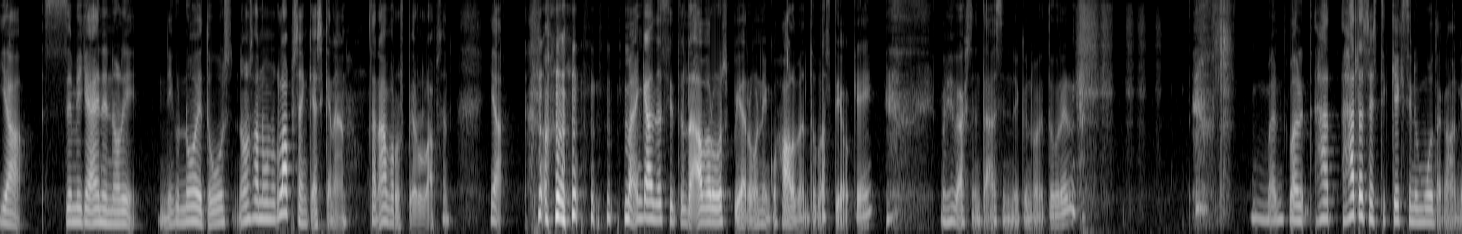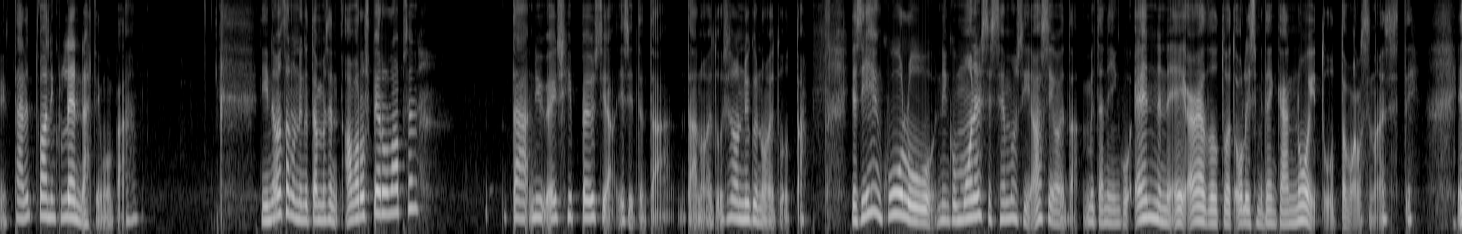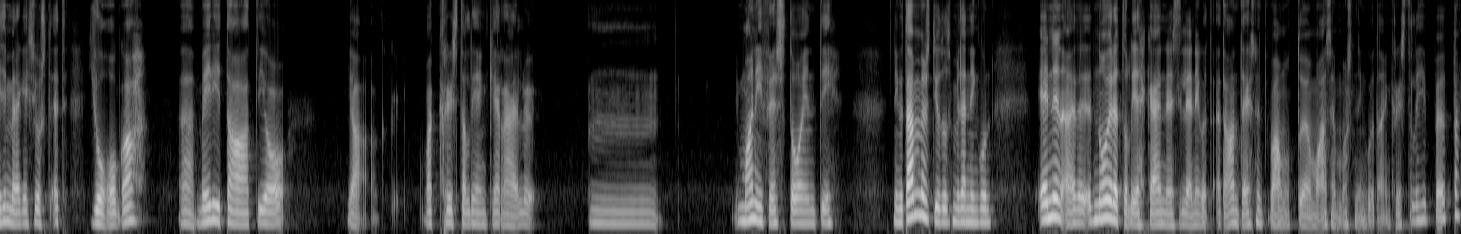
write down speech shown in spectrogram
ja se mikä ennen oli niin kuin noituus, ne on saanut lapsen keskenään tämän avaruuspierulapsen. Ja mä en käytä sitten tätä avaruuspierua niin kuin halventuvasti, okei. Okay. Mä hyväksyn täysin nykynoituuden. mä nyt vaan nyt hä- hätäisesti keksinyt muutakaan, niin tää nyt vaan niin lennähti mun päähän. Niin ne on saanut niin tämmöisen avaruuspierulapsen, tämä New Age-hippeys ja, ja sitten tämä, tämä noituus. Se on nykynoituutta. Ja siihen kuuluu niin kuin monesti semmoisia asioita, mitä niin kuin ennen ei ajateltu, että olisi mitenkään noituutta varsinaisesti. Esimerkiksi just, että jooga, meditaatio ja vaikka kristallien keräily, mm, manifestointi, niin kuin tämmöiset jutut, mitä niin kuin ennen, että noidat oli ehkä ennen silleen, niin kuin, että anteeksi nyt vaan, mutta on vaan semmoista niin kuin jotain kristallihippeyttä.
